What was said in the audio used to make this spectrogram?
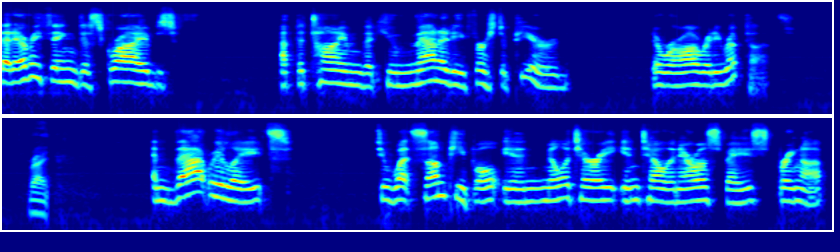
that everything describes at the time that humanity first appeared, there were already reptiles. Right. And that relates to what some people in military intel and aerospace bring up.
